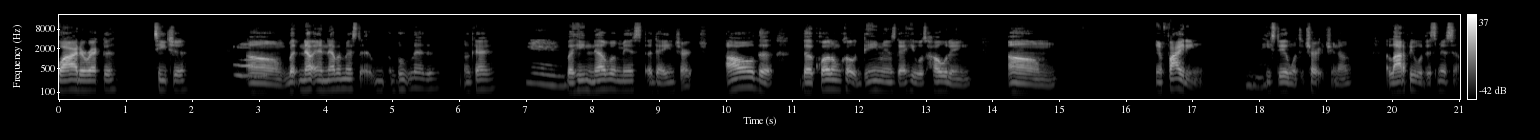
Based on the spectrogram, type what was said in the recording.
choir director, teacher, um, but no and never missed a bootlegger. Okay. Mm. But he never missed a day in church. All the the quote unquote demons that he was holding um and fighting Mhm. he still went to church, you know. A lot of people dismiss him,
